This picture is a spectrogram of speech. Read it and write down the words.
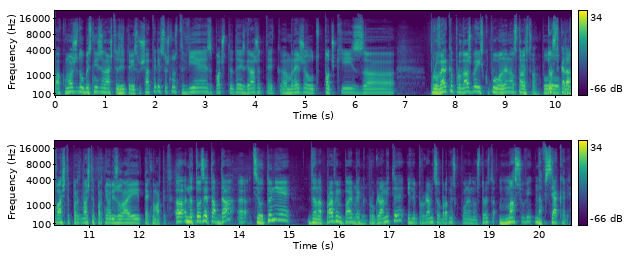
ако може да обясниш за нашите зрители и слушатели, всъщност вие започвате да изграждате мрежа от точки за проверка, продажба и изкупуване на устройства по, Точно така, да. вашите, вашите партньори Зора и Техномаркет. А, на този етап, да. Целта ни е да направим байбек mm-hmm. програмите или програмите за обратно изкупуване на устройства масови навсякъде.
